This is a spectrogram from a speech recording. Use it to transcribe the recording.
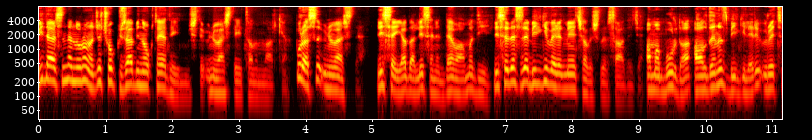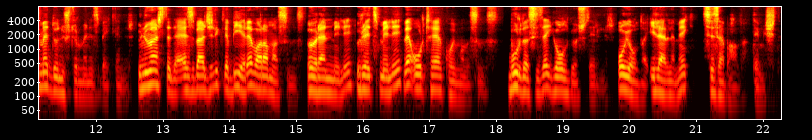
Bir dersinde Nurhan Hoca çok güzel bir noktaya değinmişti üniversiteyi tanımlarken. Burası üniversite. Lise ya da lisenin devamı değil. Lisede size bilgi verilmeye çalışılır sadece. Ama burada aldığınız bilgileri üretime dönüştürmeniz beklenir. Üniversitede ezbercilikle bir yere varamazsınız. Öğrenmeli, üretmeli ve ortaya koymalısınız. Burada size yol gösterilir. O yolda ilerlemek size bağlı demişti.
